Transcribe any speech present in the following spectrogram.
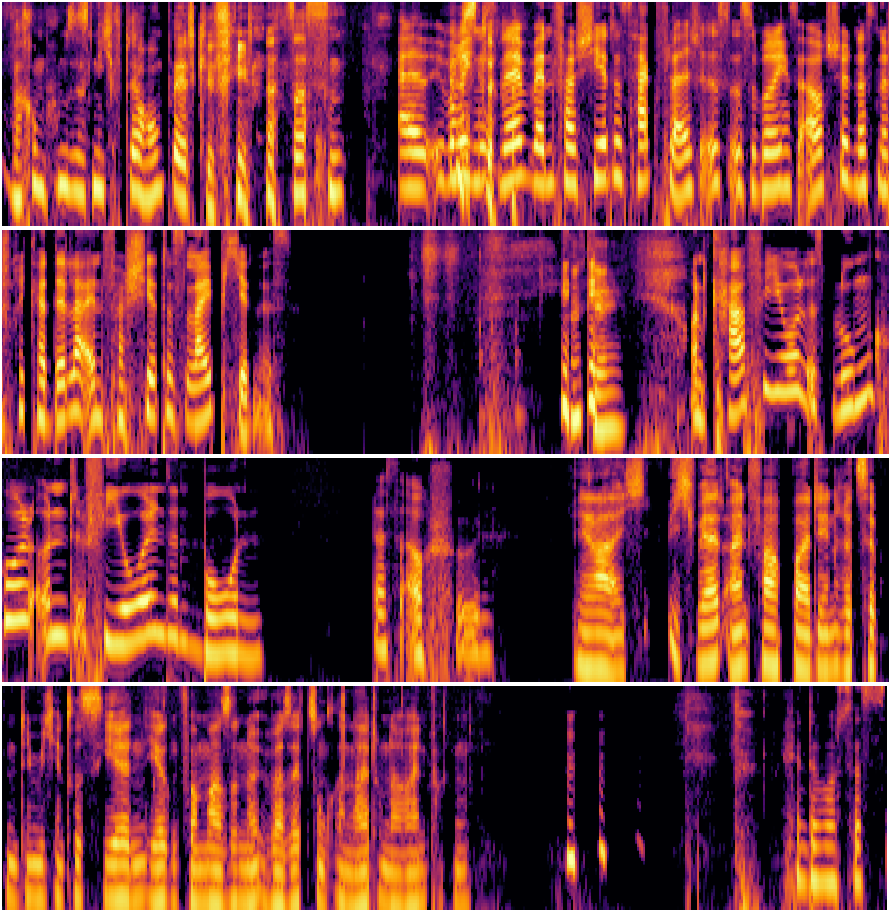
Warum haben sie es nicht auf der Homepage geschrieben? Äh, übrigens, ne, wenn faschiertes Hackfleisch ist, ist übrigens auch schön, dass eine Frikadelle ein faschiertes Leibchen ist. Okay. Und Kaffeeol ist Blumenkohl und Fiolen sind Bohnen. Das ist auch schön. Ja, ich, ich werde einfach bei den Rezepten, die mich interessieren, irgendwann mal so eine Übersetzungsanleitung da reinpacken. Ich finde, du musst das,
